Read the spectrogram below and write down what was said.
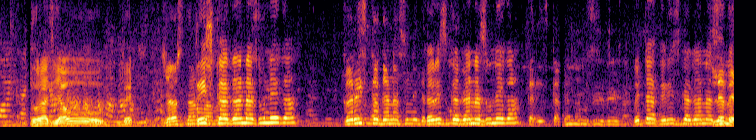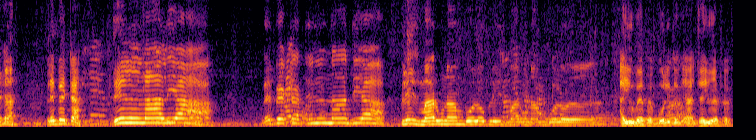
કોલ કરાય. ધોરાજી આવો બેટ જસ क्रिश का गाना सुनेगा કરીશ કા ગાના સુનેગા क्रिश का गाना सुनेगा કરીશ કા ગાના बेटा क्रिश का गाना ले सुनेगा? बेटा। ले बेटा दिल ना लिया લે બેટા દિલ ના દિયા. પ્લીઝ મારું નામ બોલો પ્લીઝ મારું નામ બોલો. આયુ એફએફ બોલી તો ક્યાં? જયું એફએફ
